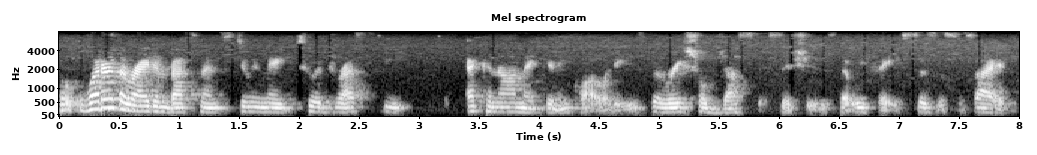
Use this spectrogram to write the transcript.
but what are the right investments do we make to address the economic inequalities, the racial justice issues that we face as a society?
